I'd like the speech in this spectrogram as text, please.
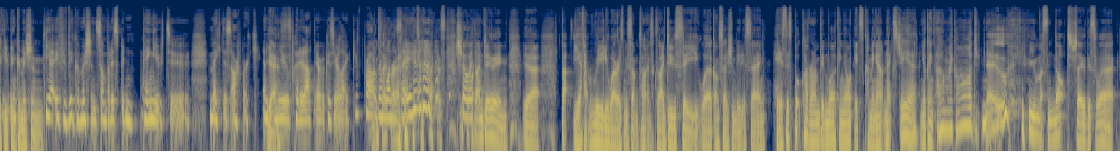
if you've been commissioned. Yeah, if you've been commissioned, somebody's been paying you to make this artwork, and yes. then you put it out there because you're like you proud and so want to say, show it. What I'm doing, yeah, that yeah, that really worries me sometimes because I do see work on social media saying, "Here's this book cover I've been working on. It's coming out next year," and you're going, "Oh my god, no! you must not show this work."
